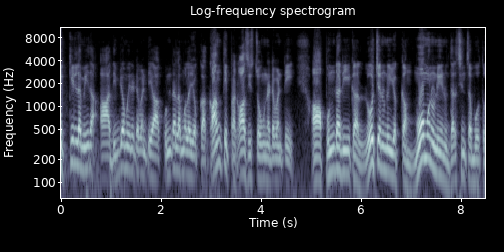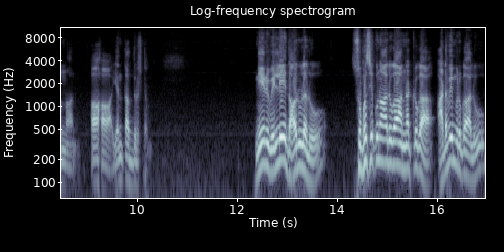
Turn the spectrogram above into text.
చెక్కిళ్ళ మీద ఆ దివ్యమైనటువంటి ఆ కుండలముల యొక్క కాంతి ప్రకాశిస్తూ ఉన్నటువంటి ఆ పుండరీక లోచనుని యొక్క మోమును నేను దర్శించబోతున్నాను. ఆహా ఎంత అదృష్టం. నేను వెళ్ళే దారులలో శుభశకునాలుగా అన్నట్లుగా అడవి మృగాలు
